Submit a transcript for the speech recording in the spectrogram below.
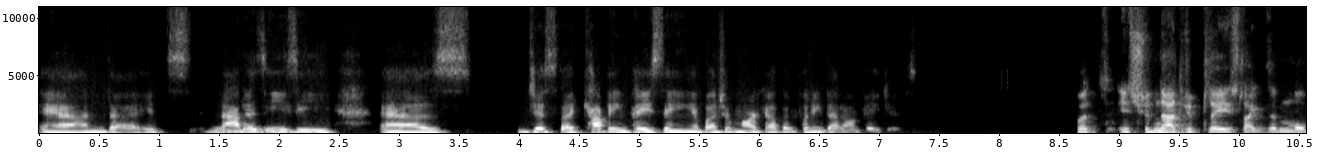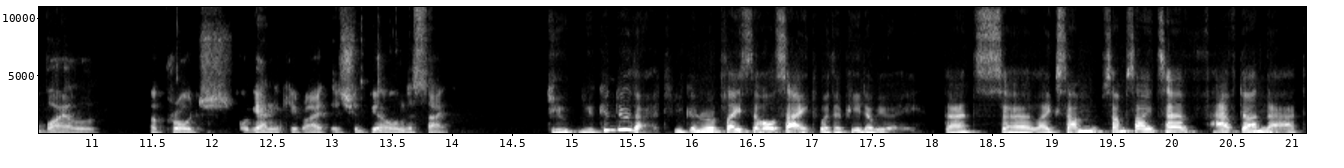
And uh, it's not as easy as just like copying, pasting a bunch of markup and putting that on pages. But it should not replace like the mobile approach organically, right? It should be on the side you you can do that. You can replace the whole site with a PWA. That's uh, like some some sites have have done that,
